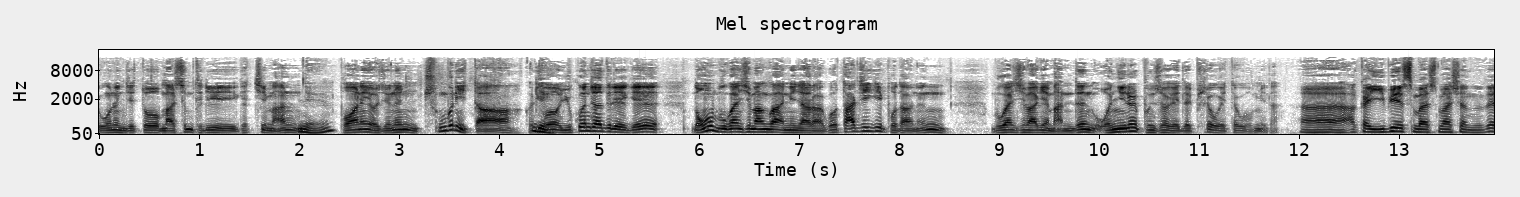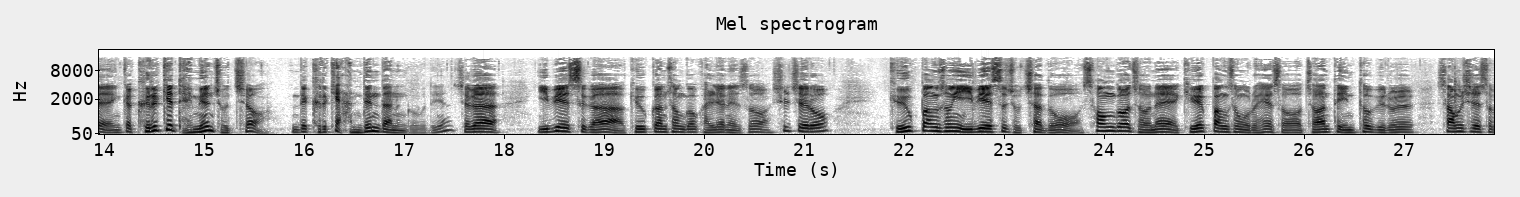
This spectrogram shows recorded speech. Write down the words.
요거는 이제 또 말씀드리겠지만 네. 보완의 여지는 충분히 있다. 그리고 네. 유권자들에게 너무 무관심한 거 아니냐라고 따지기보다는 무관심하게 만든 원인을 분석해야 될 필요가 있다고 봅니다. 아, 아까 EBS 말씀하셨는데 그러니까 그렇게 되면 좋죠. 근데 그렇게 안 된다는 거거든요. 제가 EBS가 교육감 선거 관련해서 실제로 교육방송이 EBS조차도 선거 전에 기획방송으로 해서 저한테 인터뷰를 사무실에서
